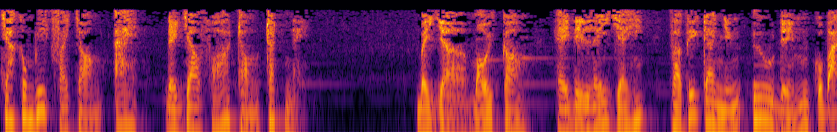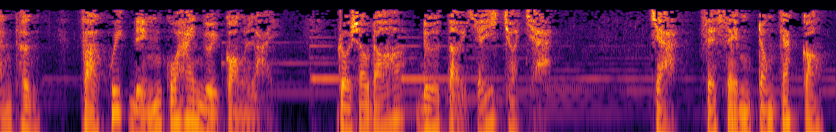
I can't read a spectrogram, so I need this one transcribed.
cha không biết phải chọn ai để giao phó trọng trách này. Bây giờ mỗi con hãy đi lấy giấy và viết ra những ưu điểm của bản thân và khuyết điểm của hai người còn lại, rồi sau đó đưa tờ giấy cho cha. Cha sẽ xem trong các con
